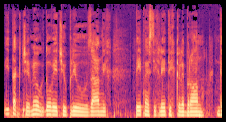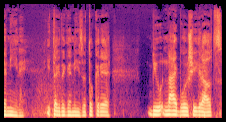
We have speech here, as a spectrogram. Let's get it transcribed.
itak, če je imel kdo večji vpliv v zadnjih 15 letih, Lebron, ga ni. Ne. Itak, da ga ni, zato ker je bil najboljši igralec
